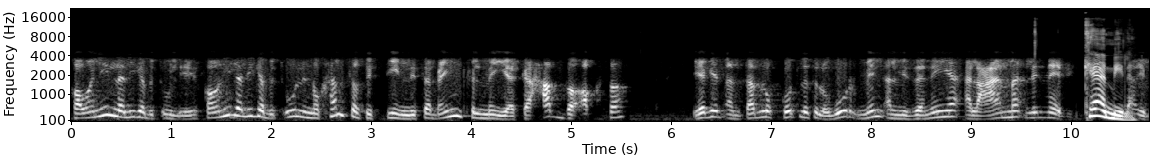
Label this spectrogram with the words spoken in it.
قوانين لا ليجا بتقول إيه؟ قوانين لا ليجا بتقول إنه 65 ل 70% كحد أقصى يجب أن تبلغ كتلة الأجور من الميزانية العامة للنادي. كاملة. طيب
